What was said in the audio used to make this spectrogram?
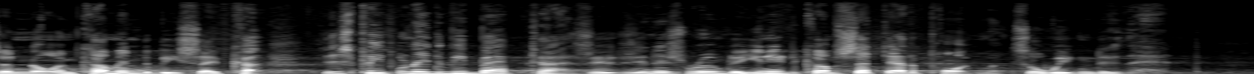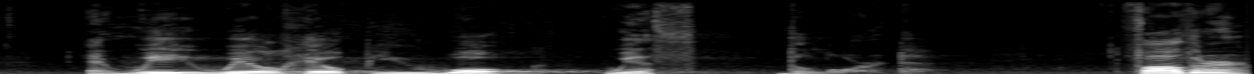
to know Him, come in to be saved. Come, these people need to be baptized. It's in this room. Today. You need to come set that appointment so we can do that. And we will help you walk with the Lord. Father,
